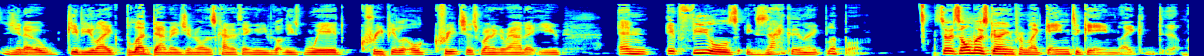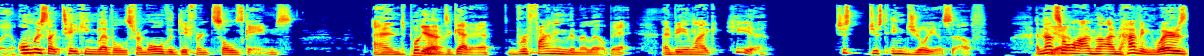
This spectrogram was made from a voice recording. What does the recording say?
you know give you like blood damage and all this kind of thing and you've got these weird creepy little creatures running around at you and it feels exactly like Bloodborne. So it's almost going from like game to game, like almost like taking levels from all the different Souls games and putting yeah. them together, refining them a little bit, and being like, here, just just enjoy yourself. And that's yeah. all I'm I'm having. Whereas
